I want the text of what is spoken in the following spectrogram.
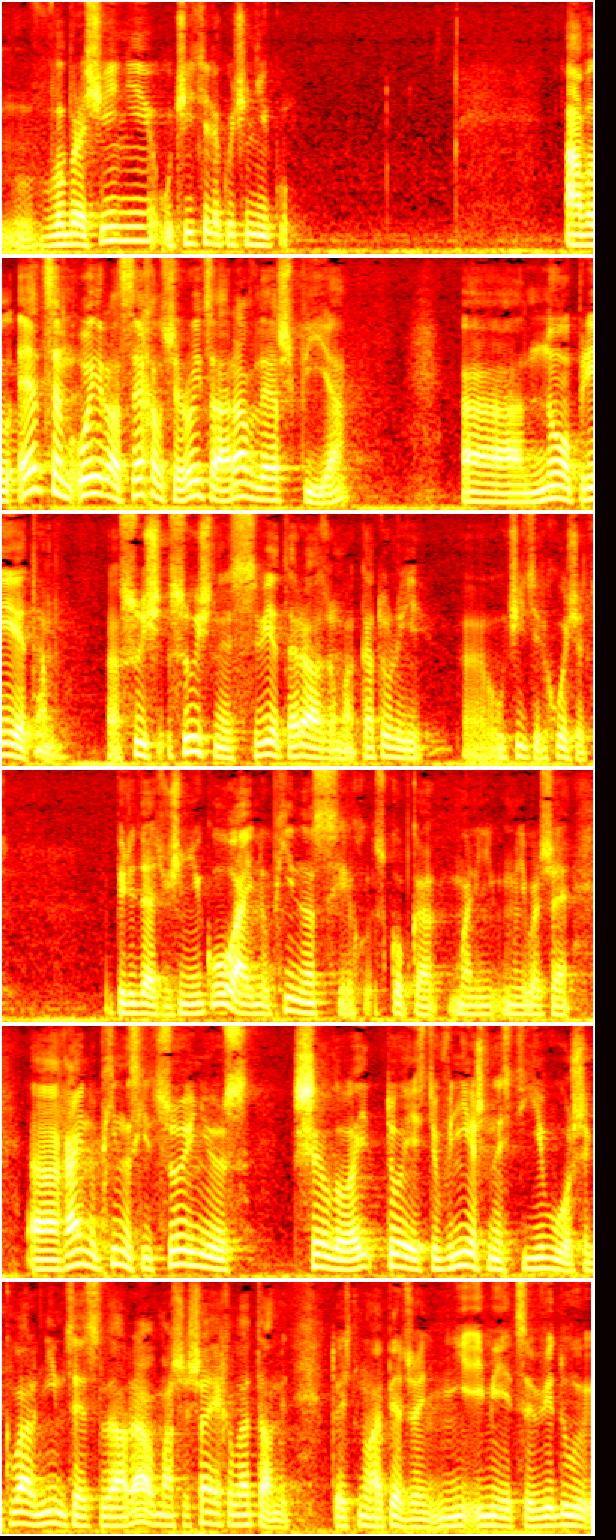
в обращении учителя к ученику. А был эцем ой расехал широйца арав ашпия, а, но при этом сущность света разума, который учитель хочет передать ученику, айну пхинас, скобка маленькая, небольшая, Гайну пхинас хитсойниус шелой, то есть внешность его, шиквар нимца слара в машишаях. То есть, ну, опять же, не имеется в виду,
